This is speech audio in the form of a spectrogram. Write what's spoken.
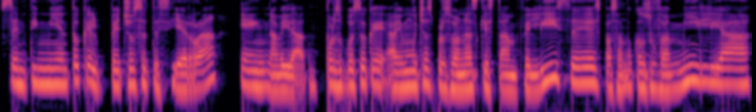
sentimiento que el pecho se te cierra en Navidad. Por supuesto que hay muchas personas que están felices, pasando con su familia,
